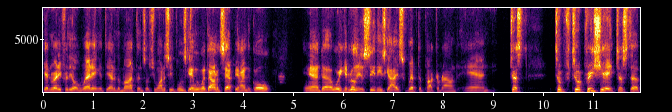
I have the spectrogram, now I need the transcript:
getting ready for the old wedding at the end of the month, and so she wanted to see a Blues game. We went down and sat behind the goal, and uh, where you could really just see these guys whip the puck around and just to to appreciate just the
